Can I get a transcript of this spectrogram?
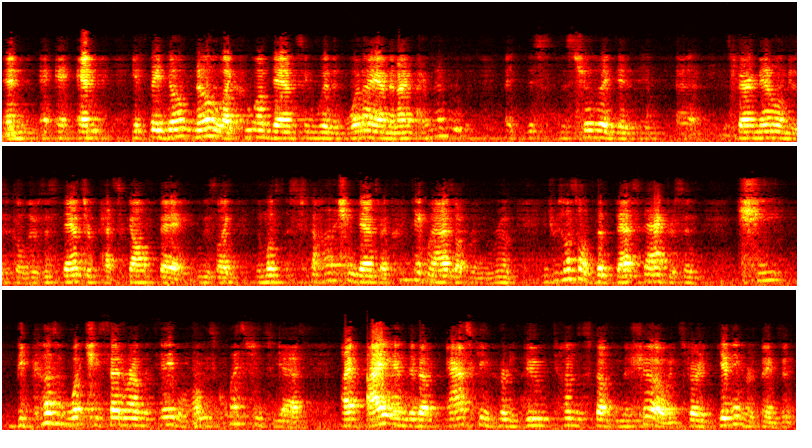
And and, and if they don't know like who I'm dancing with and what I am, and I, I remember this this show that I did in uh, this Barry Manilow musical. There was this dancer Pascal Fay who was like the most astonishing dancer. I couldn't take my eyes off her in the room, and she was also the best actress. And she, because of what she said around the table and all these questions she asked, I, I ended up asking her to do tons of stuff in the show and started giving her things and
